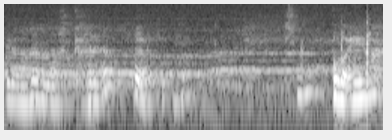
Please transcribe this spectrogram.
Pero vas a las caras poema.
